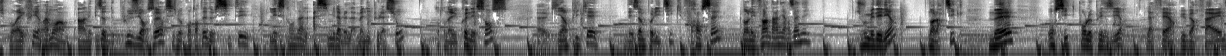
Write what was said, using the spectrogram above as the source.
je pourrais écrire vraiment un, épisode de plusieurs heures si je me contentais de citer les scandales assimilables à la manipulation dont on a eu connaissance, euh, qui impliquaient des hommes politiques français dans les 20 dernières années. Je vous mets des liens dans l'article, mais on cite pour le plaisir l'affaire Uber Files,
